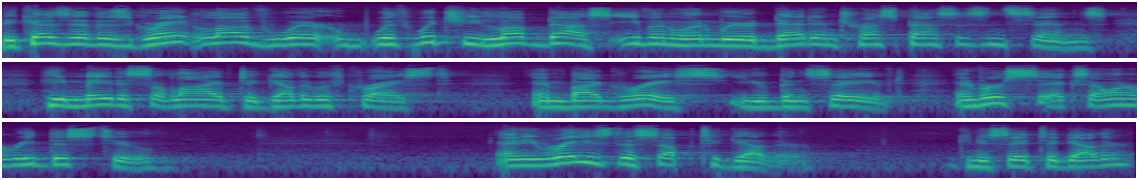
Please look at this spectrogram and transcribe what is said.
because of his great love with which he loved us, even when we were dead in trespasses and sins, he made us alive together with Christ. And by grace you've been saved. In verse 6, I want to read this too. And he raised us up together. Can you say together?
